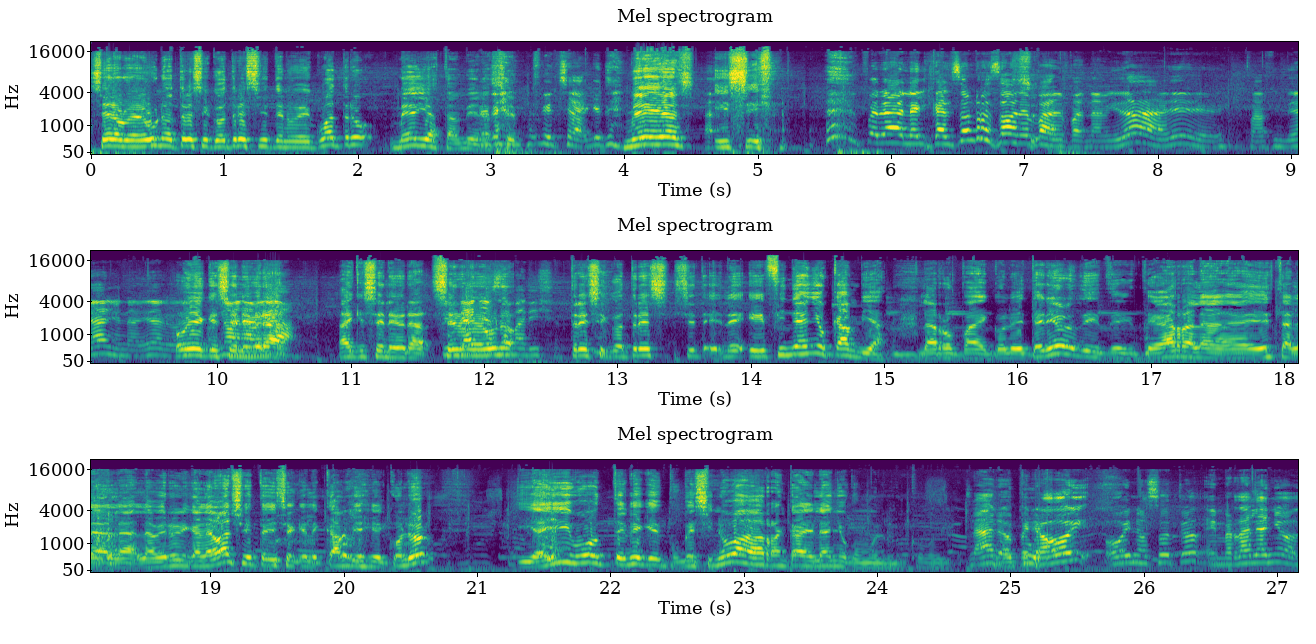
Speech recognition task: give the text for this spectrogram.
091-353-794, medias también acepto. ¿Qué cha- qué cha- Medias y sí. Pará, el calzón rosado no es para, para Navidad, eh. Para fin de año, Navidad. algo Hoy hay que. No, celebrar. Navidad. Hay que celebrar. Fin de año es 091 amarillo. 353 7 le- eh, Fin de año cambia la ropa de color interior. Te, te- te agarra la, esta, la, la, la Verónica Lavalle y te dice que le cambies el color. Y ahí vos tenés que. Porque si no vas a arrancar el año como el. Como el- Claro, como pero hoy, hoy nosotros, en verdad el año,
